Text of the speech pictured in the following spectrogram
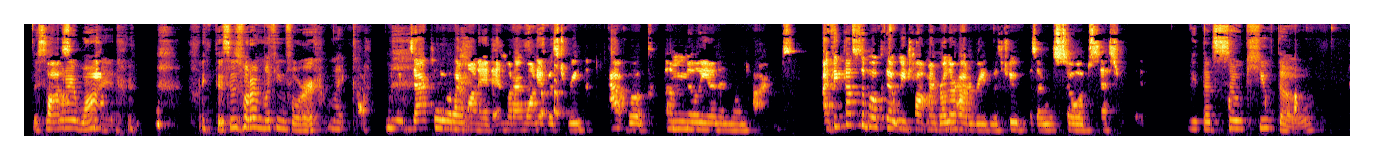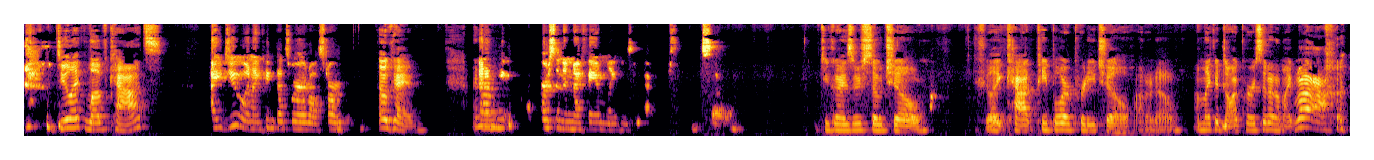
this is what I want. like this is what I'm looking for. I'm like, God. Exactly what I wanted, and what I wanted was to read that book a million and one times. I think that's the book that we taught my brother how to read with too, because I was so obsessed with it. Wait, that's so cute though do you like love cats? I do, and I think that's where it all started. Okay. And I'm the person in my family who's a cat person, so. You guys are so chill. I feel like cat people are pretty chill. I don't know. I'm like a dog person, and I'm like, ah.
